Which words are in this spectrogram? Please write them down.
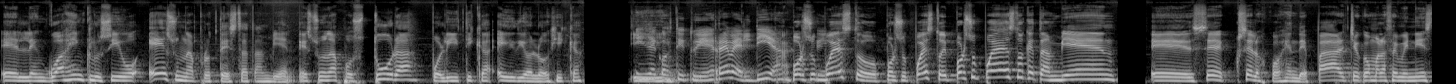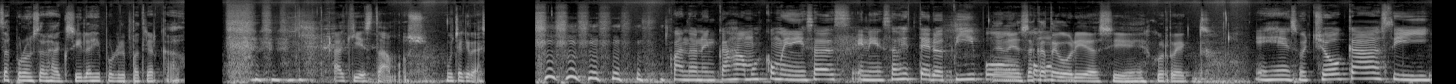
El lenguaje inclusivo es una protesta también, es una postura política e ideológica. Y, se constituye rebeldía. Por Sí. supuesto, por supuesto. Y por supuesto que también eh, se, se los cogen de parche, como las feministas, por nuestras axilas y por el patriarcado. Aquí estamos. Muchas gracias. Cuando no encajamos como en esas, en esos estereotipos. En esas como- categorías, sí, es correcto. Es eso, chocas y,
